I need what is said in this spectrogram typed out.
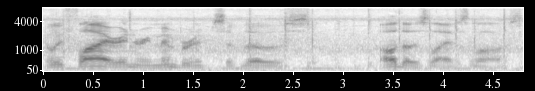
And we fly her in remembrance of those all those lives lost.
